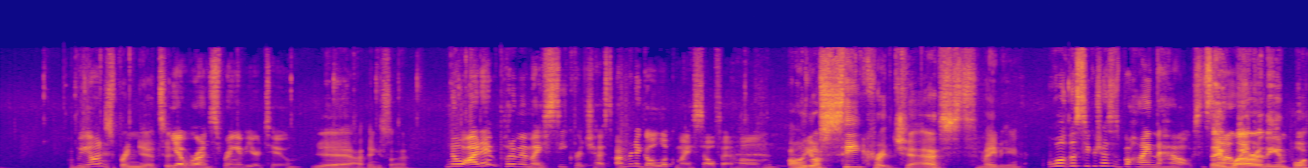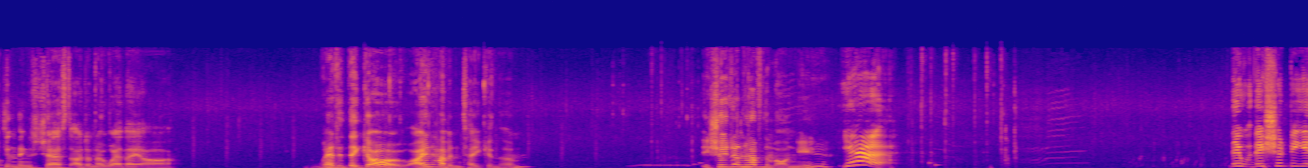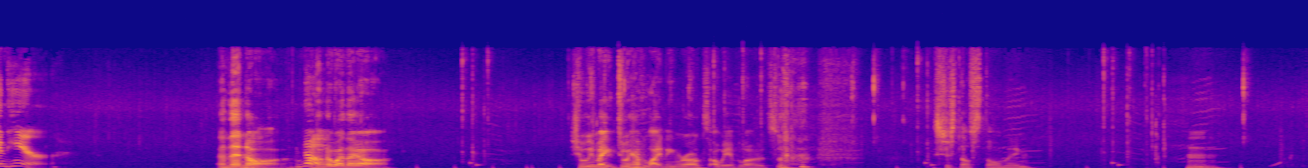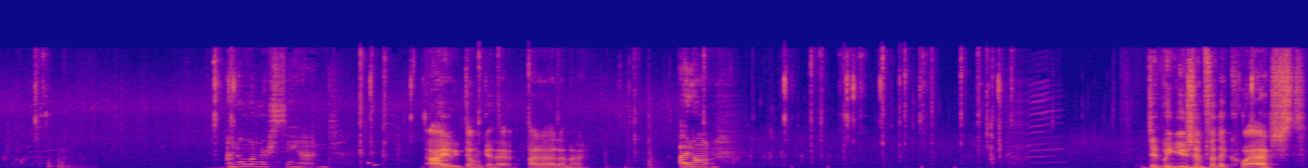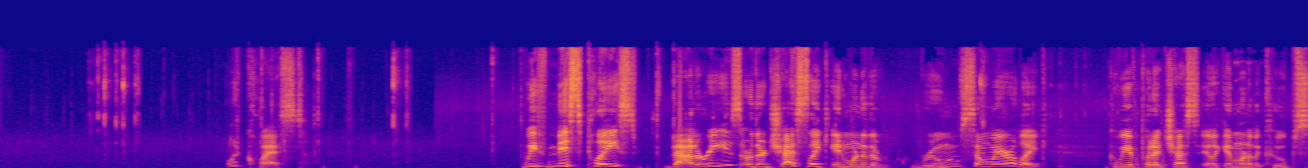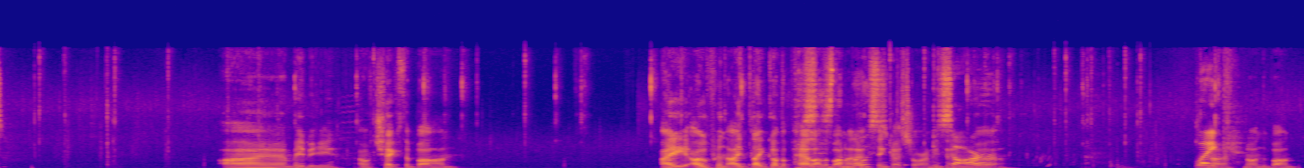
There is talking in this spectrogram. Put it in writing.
Are we on? Spring year two. Yeah, we're on spring of year two. Yeah, I think so. No, I didn't put them in my secret chest. I'm gonna go look myself at home. Oh, your secret chest? Maybe. Well, the secret chest is behind the house. It's They were like... in the important things chest. I don't know where they are. Where did they go? I haven't taken them. You sure you don't have them on you? Yeah. They they should be in here. And they're not. No. I don't know where they are. Should we make? Do we have lightning rods? Oh, we have loads. it's just not storming. Hmm. I don't understand. I don't get it. I, I don't know. I don't. Did we use them for the quest? What quest? We've misplaced batteries, or their chests like in one of the rooms somewhere. Like, could we have put a chest like in one of the coops? Uh, maybe. I'll check the barn. I opened. I like got the pail This out of the barn. the I don't think I saw anything. bizarre- Like, no, not in the barn.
